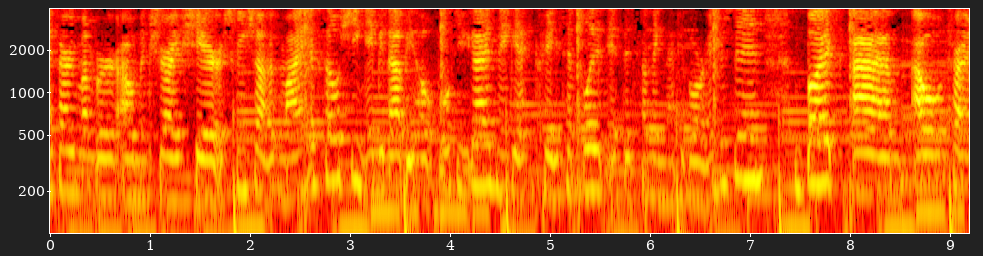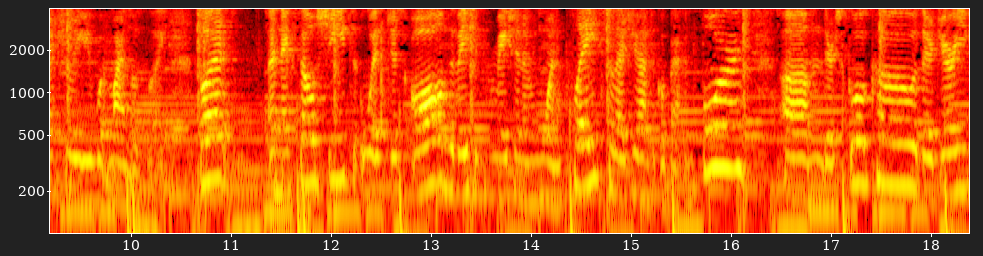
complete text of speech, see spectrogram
if I remember, I'll make sure I share a screenshot of my Excel sheet. Maybe that'd be helpful to you guys. Maybe I can create a template if it's something that people are interested in, but um, I will try and show you what mine look like. But an Excel sheet with just all of the basic information in one place so that you have to go back and forth. Um, their school code, their GRE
